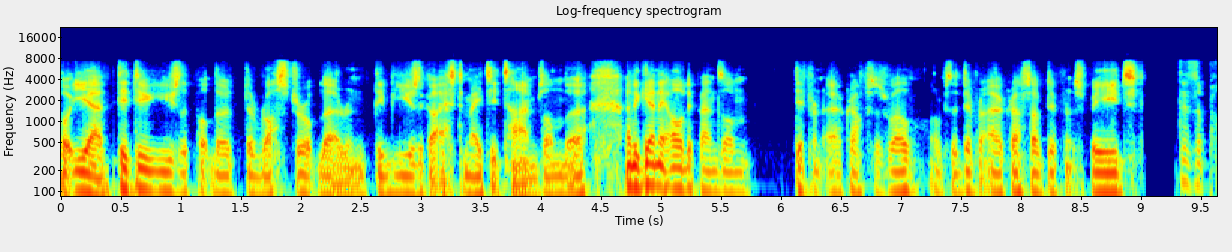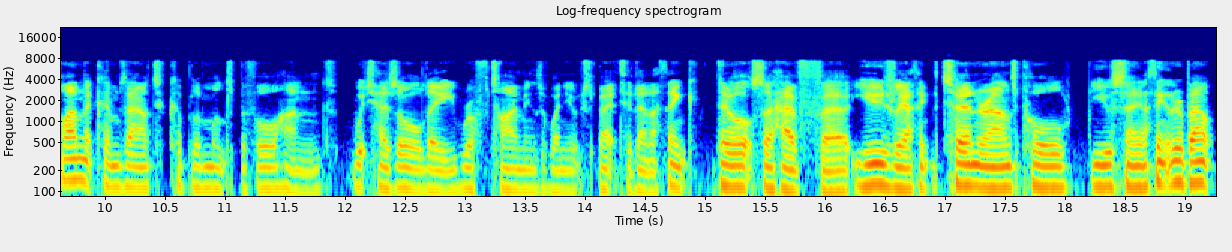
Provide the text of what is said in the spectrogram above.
But yeah, they do usually put the the roster up there, and they've usually got estimated times on there. And again, it all depends on different aircrafts as well. Obviously, different aircrafts have different speeds there's a plan that comes out a couple of months beforehand, which has all the rough timings of when you expect it. And I think they also have uh, usually, I think the turnarounds, Paul, you were saying, I think they're about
